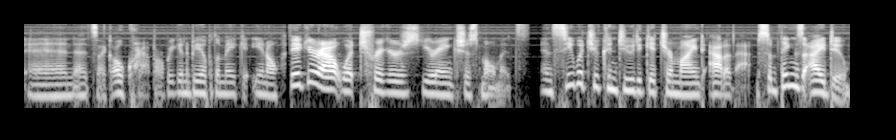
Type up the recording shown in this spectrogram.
And it's like, oh crap, are we going to be able to make it? You know, figure out what triggers your anxious moments and see what you can do to get your mind out of that. Some things I do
